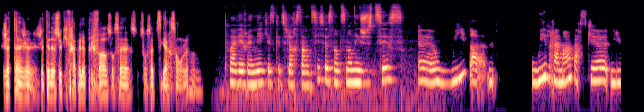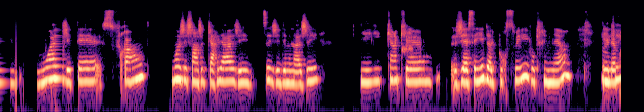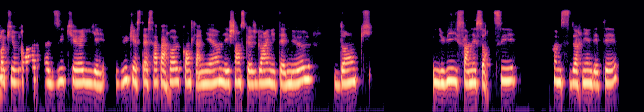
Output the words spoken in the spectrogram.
j'étais de ceux qui frappaient le plus fort sur ce, sur ce petit garçon-là. Toi, Véronique, est-ce que tu l'as ressenti, ce sentiment d'injustice? Euh, oui, oui, vraiment, parce que moi, j'étais souffrante. Moi, j'ai changé de carrière, j'ai déménagé. Puis quand que j'ai essayé de le poursuivre au criminel, et le procureur a dit que vu que c'était sa parole contre la mienne, les chances que je gagne étaient nulles. Donc, lui, il s'en est sorti comme si de rien n'était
